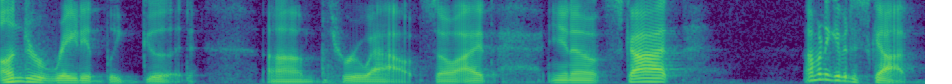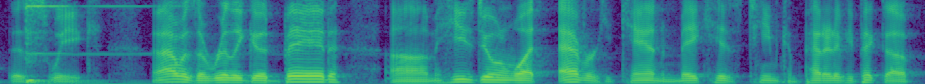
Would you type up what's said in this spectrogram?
underratedly good um, throughout. So I, you know, Scott, I'm to give it to Scott this week. That was a really good bid. Um, he's doing whatever he can to make his team competitive. He picked up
